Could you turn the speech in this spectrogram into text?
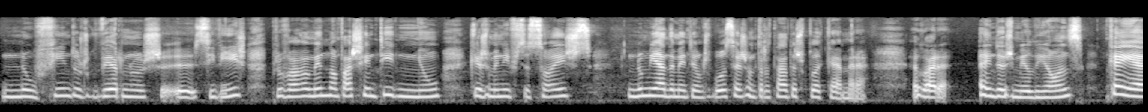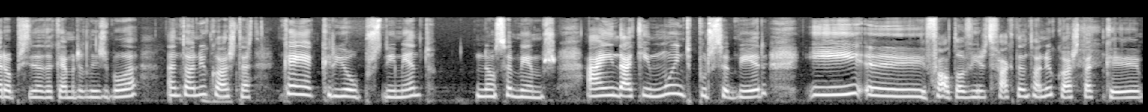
no fim dos governos uh, civis. Provavelmente não faz sentido nenhum que as manifestações, nomeadamente em Lisboa, sejam tratadas pela Câmara. Agora, em 2011, quem era o Presidente da Câmara de Lisboa? António Costa. Quem é que criou o procedimento? Não sabemos. Há ainda aqui muito por saber e eh, falta ouvir de facto António Costa, que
